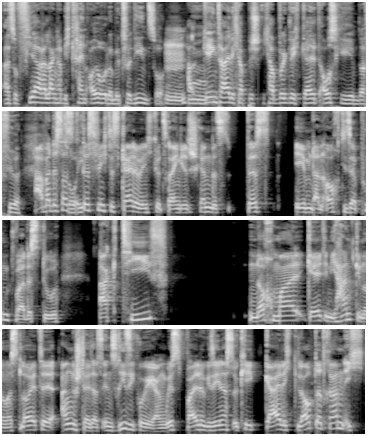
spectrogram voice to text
also vier Jahre lang habe ich keinen Euro damit verdient. So. Mhm. Im Mhm. Gegenteil, ich habe ich hab wirklich Geld ausgegeben dafür. Aber das, So, das finde ich das Geile, wenn ich kurz reingehen kann, dass das eben dann auch dieser Punkt war, dass du aktiv nochmal Geld in die Hand genommen hast, Leute angestellt hast, ins Risiko gegangen bist, weil du gesehen hast, okay, geil, ich glaube daran, ich,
